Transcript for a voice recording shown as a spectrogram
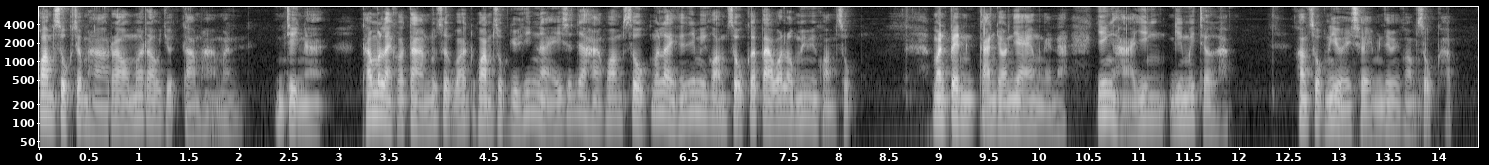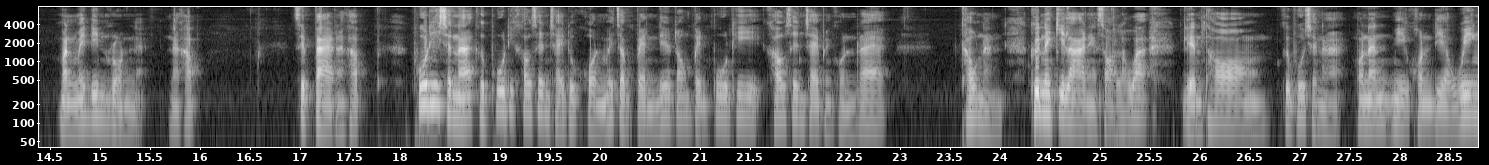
ความสุขจะมาหาเราเมื่อเราหยุดตามหามัน จริงๆนะถ้าเมื่อไหร่ก็ตามรู้สึกว่าความสุขอยู่ที่ไหน ฉันจะหาความสุขเมื่อไหร่ฉันจะมีความสุขก็แปลว่าเราไม่มีความสุข มันเป็นการย้อนแย้งเหมือนกันนะ ยิ่งหายิ่งยิ่งไม่เจอครับ ความสุขนี่อยู่เฉยๆมันจะมีความสุขครับ มันไม่ดิ้นรนน่นะครับ 18 นะครับ ผู้ที่ชนะคือผู้ที่เข้าเส้นชัยทุกคนไม่จำเป็นที่จะต้องเป็นผู้ที่เข้าเส้นชัยเป็นคนแรก เท่านั้น คือในกีฬาเนี่ยสอนแล้วว่าเหรียญทองคือผู้ชนะ เพราะนั้นมีคนเดียววิ่ง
